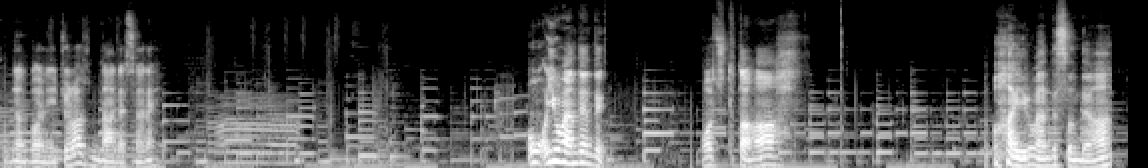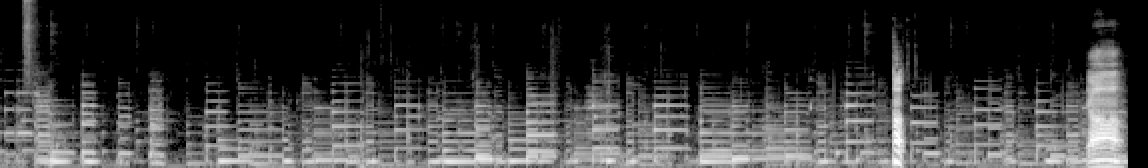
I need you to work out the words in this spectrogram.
점점 돈이 줄어준다 됐으래 어 이러면 안 되는데. 와 죽겠다. 아. 와 이러면 안 됐었는데. 아 야,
